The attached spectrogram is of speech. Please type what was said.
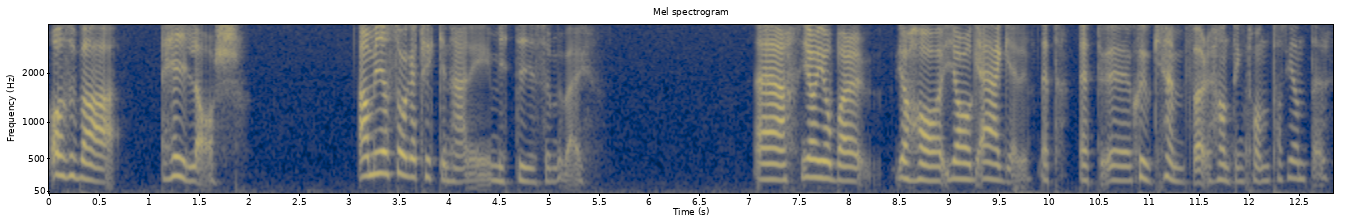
Och så bara, hej Lars. Ja men jag såg artikeln här i mitt i Sundbyberg. Uh, jag jobbar, jag, har, jag äger ett, ett uh, sjukhem för Huntington-patienter.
